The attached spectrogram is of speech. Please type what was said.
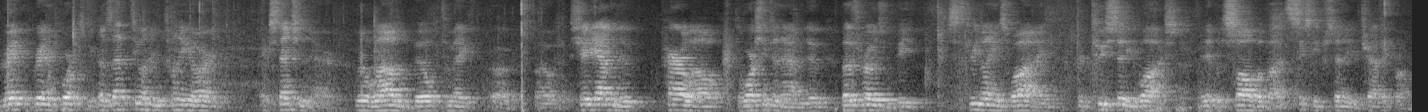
great, great importance because that 220 yard extension there would allow the bill to make uh, uh, Shady Avenue parallel to Washington Avenue. Both roads would be three lanes wide for two city blocks, and it would solve about 60% of your traffic problem.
